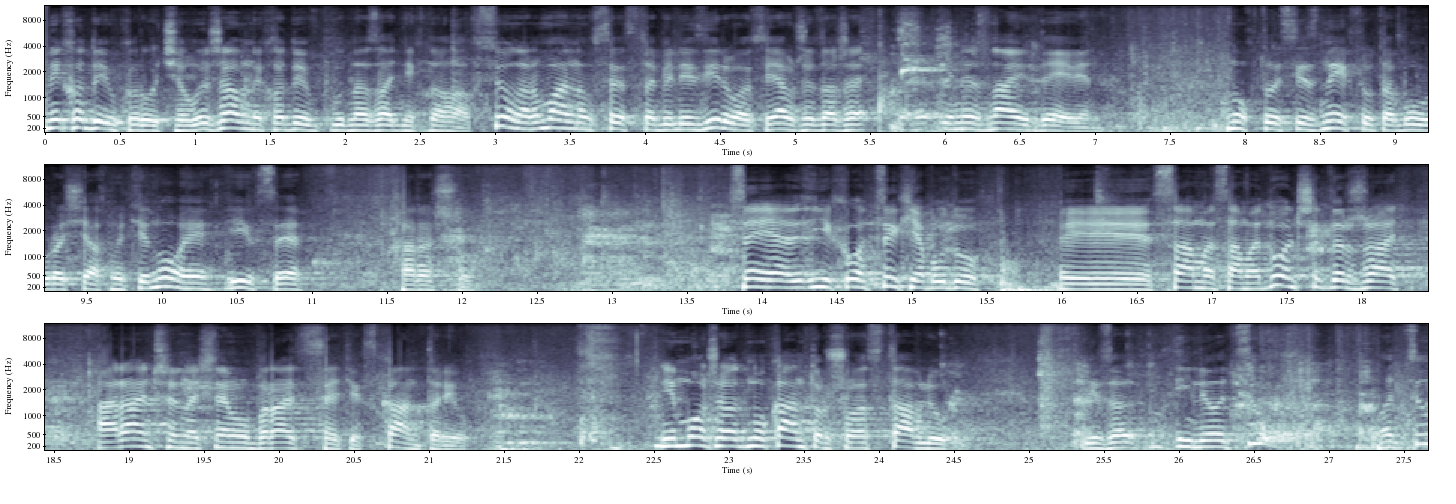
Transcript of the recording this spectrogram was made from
не ходив, коротше, лежав, не ходив на задніх ногах. Все нормально, все стабілізувалося, я вже навіть і не знаю, де він. Ну, хтось із них тут був розчахнуті ноги і все хорошо. Це я їх, оцих я буду саме-саме дольше держати, а раніше почнемо брати з цих з канторів. І може одну канторшу оставлю і за, оцю, оцю,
